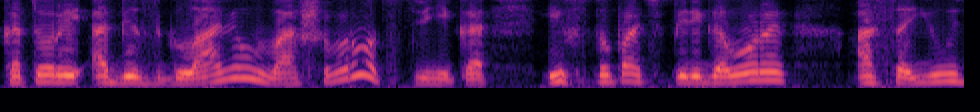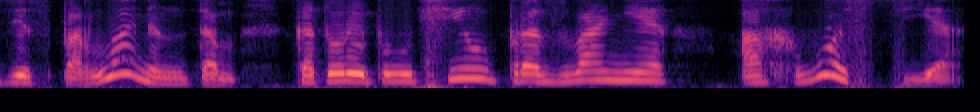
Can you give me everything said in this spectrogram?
который обезглавил вашего родственника, и вступать в переговоры о союзе с парламентом, который получил прозвание «Охвостья».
